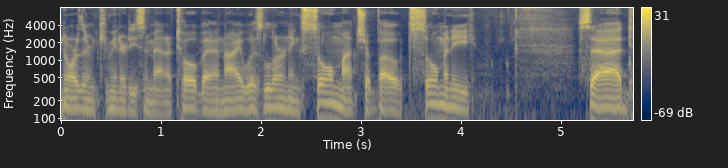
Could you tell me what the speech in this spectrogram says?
northern communities in Manitoba. And I was learning so much about so many sad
